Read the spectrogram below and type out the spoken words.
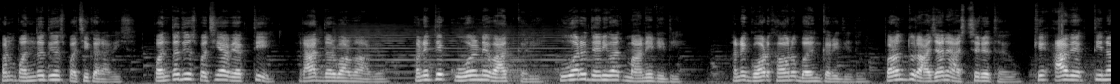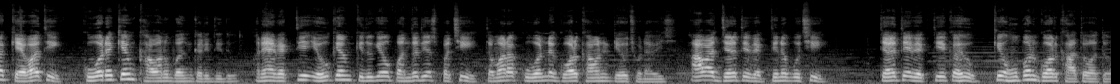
પણ પંદર દિવસ પછી કરાવીશ. પંદર દિવસ પછી આ વ્યક્તિ રાજ દરબારમાં આવ્યો અને તે કુંવરને વાત કરી. કુંવરે તેની વાત માની લીધી. અને ગોળ ખાવાનું બંધ કરી દીધું. પરંતુ રાજાને આશ્ચર્ય થયું કે આ વ્યક્તિના કહેવાથી કુંવરે કેમ ખાવાનું બંધ કરી દીધું? અને આ વ્યક્તિએ એવું કેમ કીધું કે હું પંદર દિવસ પછી તમારા કુંવરને ગોળ ખાવાની ટેવ છોડાવીશ? આ વાત જ્યારે તે વ્યક્તિને પૂછી, ત્યારે તે વ્યક્તિએ કહ્યું કે હું પણ ગોળ ખાતો હતો.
